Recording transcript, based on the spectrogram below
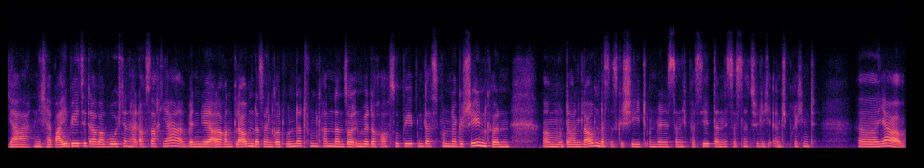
ja nicht herbeibetet, aber wo ich dann halt auch sage, ja, wenn wir daran glauben, dass ein Gott Wunder tun kann, dann sollten wir doch auch so beten, dass Wunder geschehen können ähm, und daran glauben, dass es geschieht. Und wenn es dann nicht passiert, dann ist das natürlich entsprechend äh, ja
